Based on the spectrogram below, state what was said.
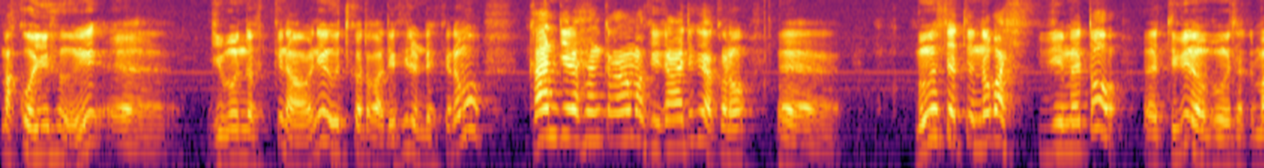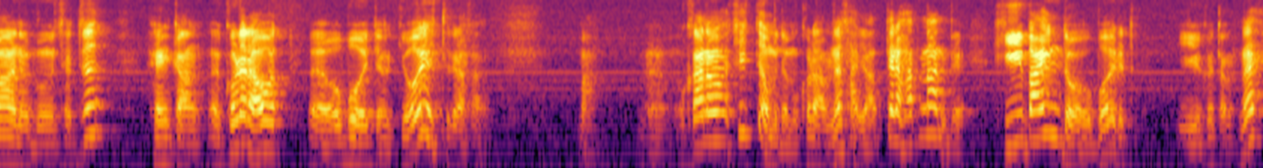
まあ、こういうふうに、えー、自分の好きなように打つことができるんですけども、漢字の変化がうまくいかないときは、この、えー、分節伸ばし縮めと、えー、次の分節、前の分節、変換、これらを覚えておきをしてください。まあ、他のシステムでもこれは皆さんやってるはずなんで、キーバインドを覚えるということですね。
